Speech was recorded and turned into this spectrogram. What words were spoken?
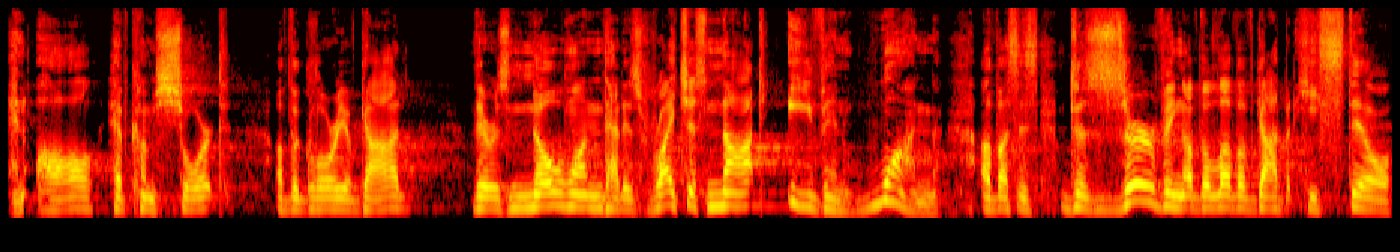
and all have come short of the glory of God? There is no one that is righteous, not even one of us is deserving of the love of God, but He still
